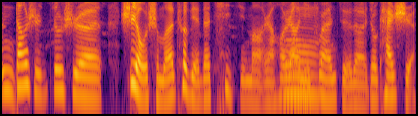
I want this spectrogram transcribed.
嗯，当时就是是有什么特别的契机吗？然后让你嗯突然觉得就开始，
